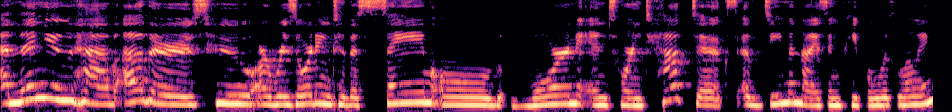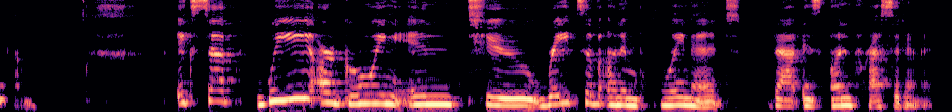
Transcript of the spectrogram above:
And then you have others who are resorting to the same old worn and torn tactics of demonizing people with low income. Except we are going into rates of unemployment that is unprecedented.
